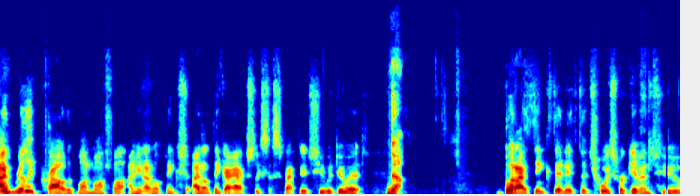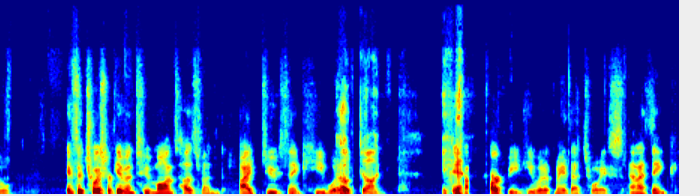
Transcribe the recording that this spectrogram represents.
I'm really proud of Mon Mothma. I mean, I don't think she, I don't think I actually suspected she would do it, No, but I think that if the choice were given to, if the choice were given to Mon's husband, I do think he would have oh, done. in a heartbeat he would have made that choice, and I think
